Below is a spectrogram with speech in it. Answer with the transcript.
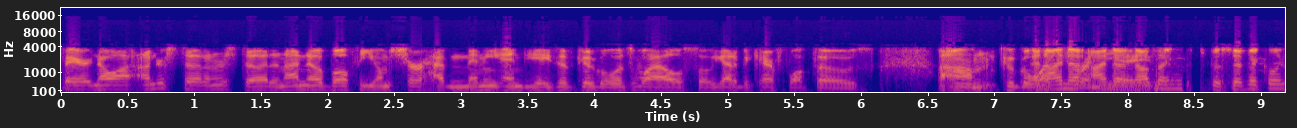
fair. No, I understood, understood, and I know both of you, I'm sure, have many NDAs with Google as well, so you got to be careful with those. Um, Google, and I know I know nothing specifically.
